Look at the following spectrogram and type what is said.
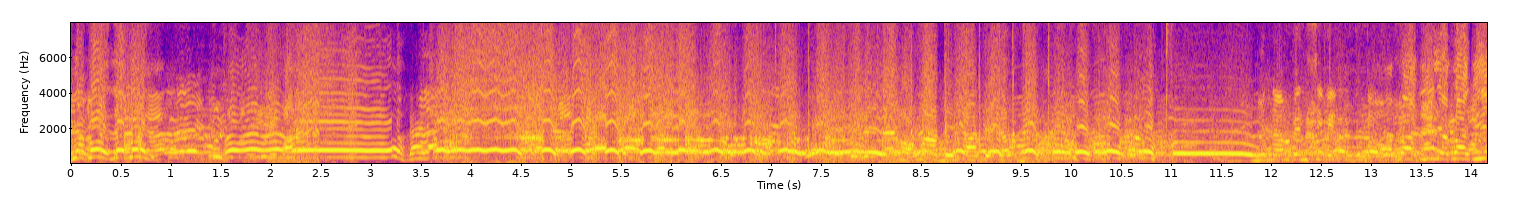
เรียบร้อยเรียบร้อยเกมครับ ของมาตินการเทครับบุญนำเป็น 11ต่อเรียบร้อยดีเรียบร้อยดี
